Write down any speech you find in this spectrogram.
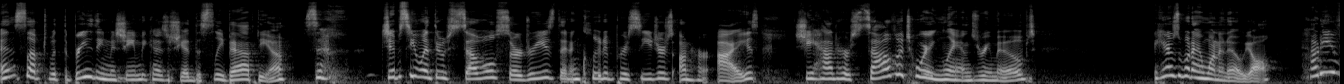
and slept with the breathing machine because she had the sleep apnea. So Gypsy went through several surgeries that included procedures on her eyes. She had her salivatory glands removed. Here's what I want to know, y'all. How do you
